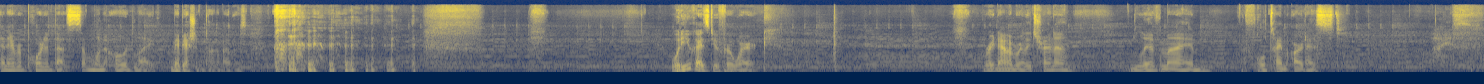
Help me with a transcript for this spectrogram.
and I reported that someone owed like maybe I shouldn't talk about this. what do you guys do for work? Right now I'm really trying to live my full-time artist life.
